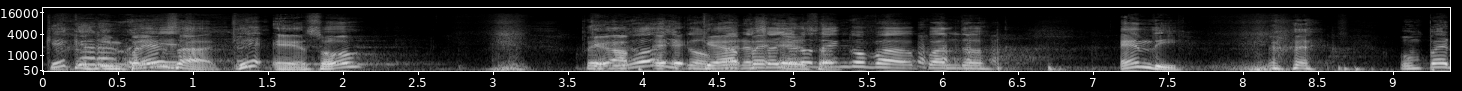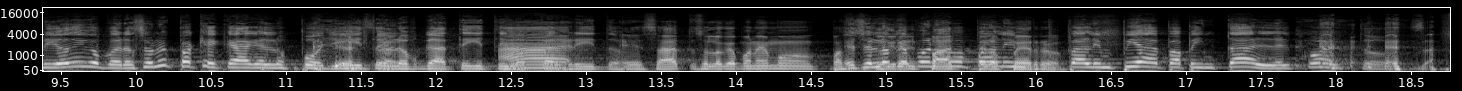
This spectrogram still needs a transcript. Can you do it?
¿Qué carajo Impresa. ¿Qué es eso? ¿Qué app- Periódico. eh, ¿qué pero eso es yo lo tengo pa- cuando... Andy. Un periódico, pero eso no es para que caguen los pollitos y los gatitos y Ah, los perritos. Exacto, eso es lo que ponemos para Eso es lo que ponemos para, perros. para limpiar, para pintar el cuarto. Exacto.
